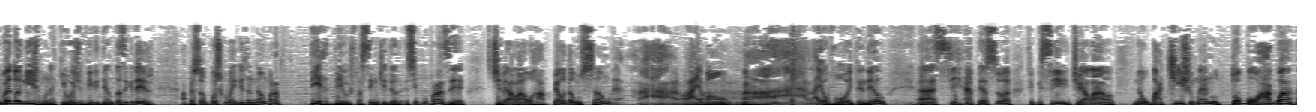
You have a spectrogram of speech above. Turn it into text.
E o hedonismo, né, que hoje vive dentro das igrejas. A pessoa busca uma igreja não para ter Deus, para sentir Deus, é sim por prazer. Se tiver lá o rapel da unção, é, ah, lá é bom. Ah, lá eu vou, entendeu? Ah, se a pessoa, se, se tiver lá não, o batismo é no toboágua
